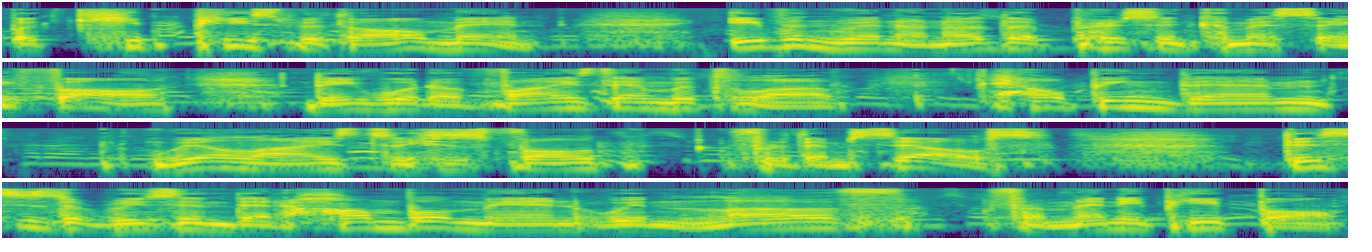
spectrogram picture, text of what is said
but keep peace with all men. Even when another person commits a fault, they would advise them with love, helping them realize his fault for themselves. This is the reason that humble men win love from many people.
